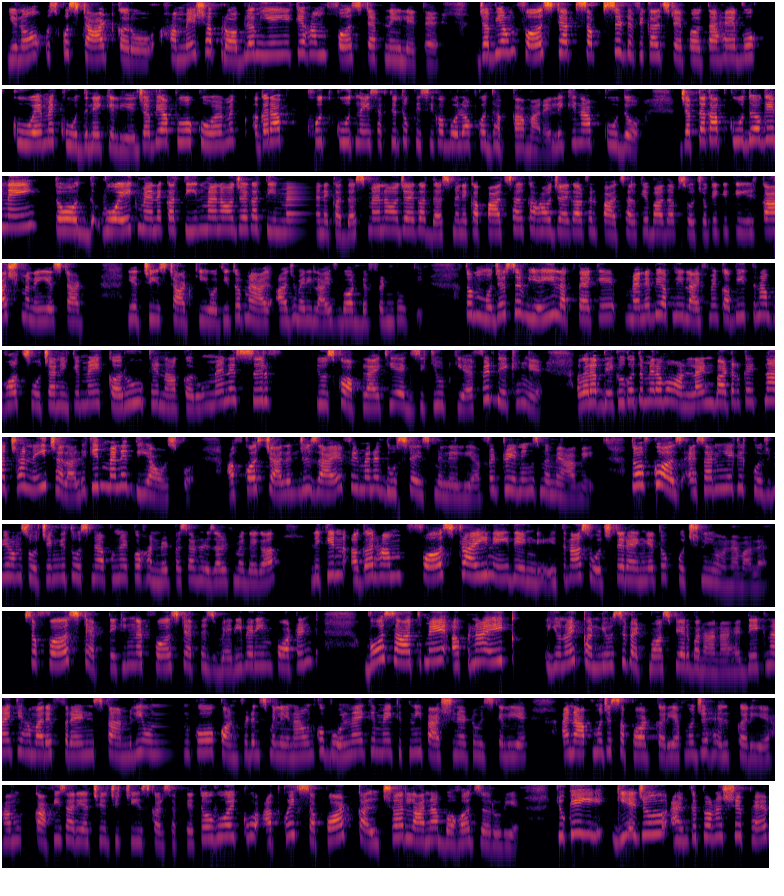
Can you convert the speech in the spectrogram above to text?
you you know know, उसको स्टार्ट करो। हमेशा प्रॉब्लम यही है कि हम फ़र्स्ट स्टेप नहीं लेते हैं। जब भी हम फ़र्स्ट स्टेप सबसे डिफ़िकल्ट स्टेप होता है वो कुएँ में कूदने के लिए। जब भी आप वो कुएँ में अगर आप खुद कूद नहीं सकते तो किसी को बोलो आपको धक्का मारे लेकिन आप कूदो। जब तक आप कूदोगे नहीं तो वो एक महीने का तीन महीना हो जाएगा तीन महीने का दस महीना हो जाएगा दस महीने का पाँच साल कहाँ हो जाएगा और फिर पाँच साल के बाद आप सोचोगे कि, काश मैंने ये स्टार्ट ये चीज़ स्टार्ट की होती तो मैं आज मेरी लाइफ बहुत डिफरेंट होती। तो मुझे सिर्फ़ यही लगता है कि मैंने भी अपनी लाइफ में कभी इतना बहुत सोचा नहीं कि मैं करूँ कि ना करूँ। मैंने सिर्फ़ कि उसको अप्लाई किया एग्जीक्यूट किया, फिर देखेंगे। अगर आप देखोगे तो मेरा वो ऑनलाइन बाटर का इतना अच्छा नहीं चला, लेकिन मैंने दिया उसको। ऑफकोर्स चैलेंजेस आए, फिर मैंने दूसरे इसमें ले लिया, फिर ट्रेनिंग्स में मैं आ गई। तो ऑफकोर्स ऐसा नहीं है कि कुछ भी हम सोचेंगे तो उसमें अपने को हंड्रेड परसेंट रिज़ल्ट मिलेगा, लेकिन अगर हम फ़र्स्ट ट्राई नहीं देंगे, इतना सोचते रहेंगे तो कुछ नहीं होने वाला है। So first step taking that first step is very very important वो साथ में अपना एक यू नो एक कंड्यूसिव एटमोसफियर बनाना है। देखना है कि हमारे फ्रेंड्स फैमिली उनको कॉन्फिडेंस में लेना है। उनको बोलना है कि मैं कितनी पैशनेट हूँ इसके लिए। एंड आप मुझे सपोर्ट करिए, आप मुझे हेल्प करिए। हम काफ़ी सारी अच्छी अच्छी चीज़ कर सकते हैं। तो वो एक, आपको एक सपोर्ट कल्चर लाना बहुत ज़रूरी है। क्योंकि ये जो एंटरप्रोनरशिप है,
